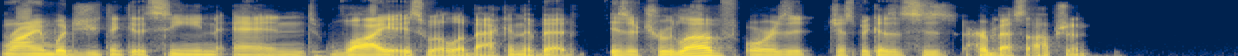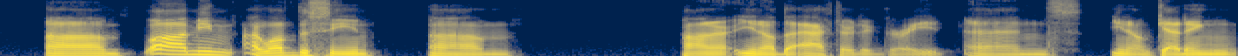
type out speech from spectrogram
Ryan. What did you think of the scene, and why is Willa back in the bed? Is it true love, or is it just because this is her best option? Um, well, I mean, I love the scene. Um, Connor, you know, the actor did great, and you know, getting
